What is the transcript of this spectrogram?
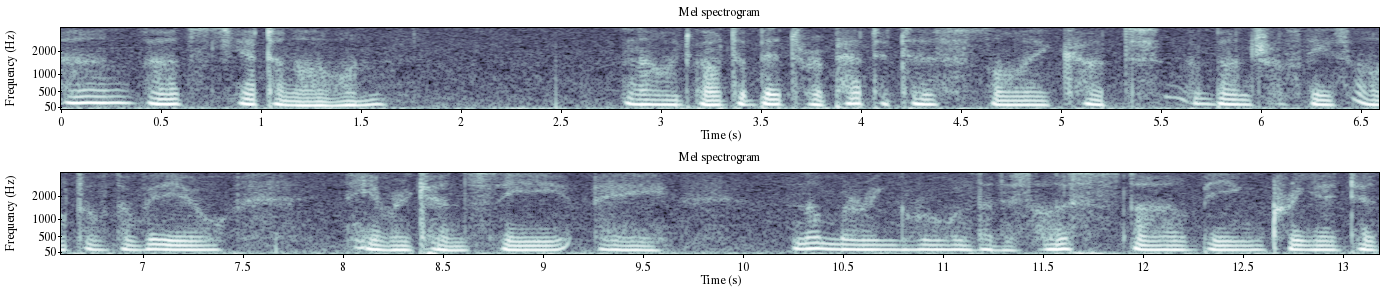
And that's yet another one. Now it got a bit repetitive, so I cut a bunch of these out of the video. Here we can see a numbering rule that is list style being created.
